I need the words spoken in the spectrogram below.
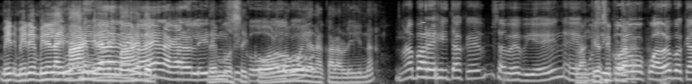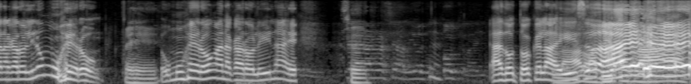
mire, mire, mire, la imagen, mire la imagen de, Ana Carolina de musicólogo y Ana Carolina. Una parejita que se ve bien, eh, musicólogo cuadro, porque Ana Carolina es un mujerón. Eh. Un mujerón, Ana Carolina. Eh. Sí. Al doctor que la hizo. Ay.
